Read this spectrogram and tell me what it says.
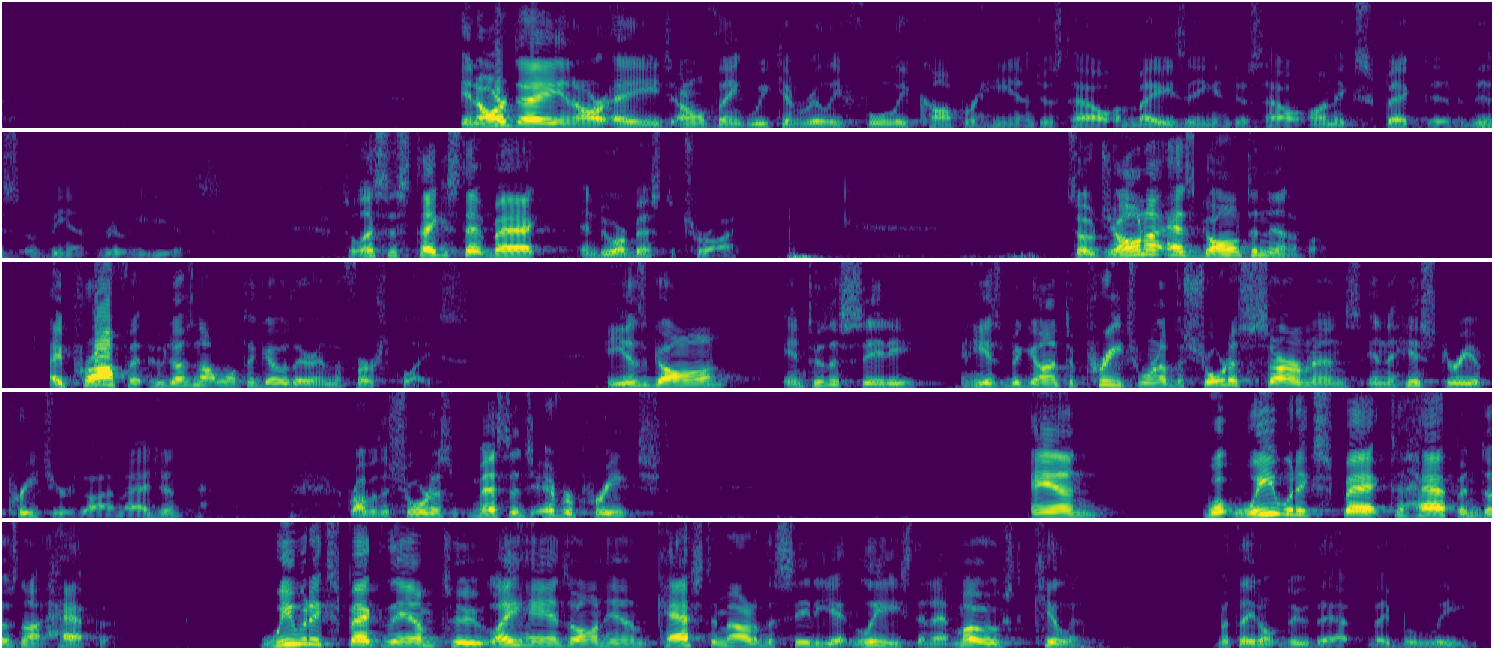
in our day, in our age, I don't think we can really fully comprehend just how amazing and just how unexpected this event really is. So let's just take a step back and do our best to try. So Jonah has gone to Nineveh, a prophet who does not want to go there in the first place. He is gone into the city, and he has begun to preach one of the shortest sermons in the history of preachers, I imagine. Probably the shortest message ever preached. And what we would expect to happen does not happen. We would expect them to lay hands on him, cast him out of the city at least, and at most kill him. But they don't do that. They believe.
